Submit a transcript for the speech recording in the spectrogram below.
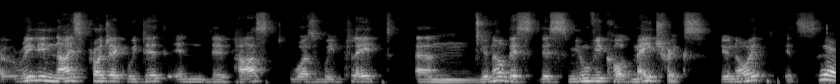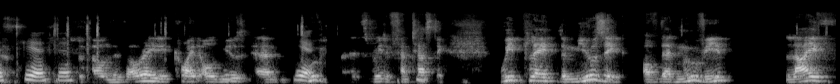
a really nice project we did in the past was we played um, you know this this movie called Matrix. You know it? It's yes, uh, yes, yes. It's already quite old music. Uh, yes. movie. It's really fantastic. We played the music of that movie live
